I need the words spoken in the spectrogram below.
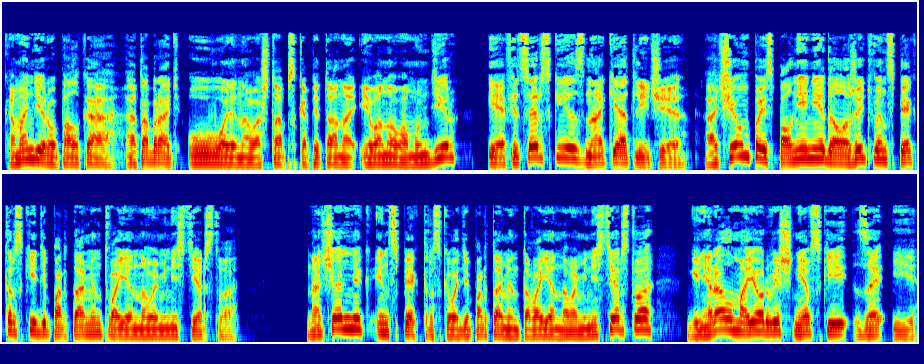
Командиру полка отобрать у уволенного штабс-капитана Иванова мундир и офицерские знаки отличия, о чем по исполнении доложить в инспекторский департамент военного министерства. Начальник инспекторского департамента военного министерства генерал-майор Вишневский З.И.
